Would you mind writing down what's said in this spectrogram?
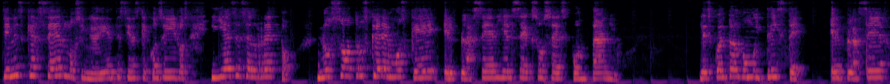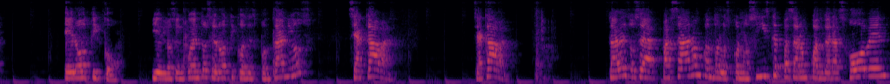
Tienes que hacer los ingredientes, tienes que conseguirlos. Y ese es el reto. Nosotros queremos que el placer y el sexo sea espontáneo. Les cuento algo muy triste. El placer erótico y en los encuentros eróticos espontáneos se acaban. Se acaban. ¿Sabes? O sea, pasaron cuando los conociste, pasaron cuando eras joven,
